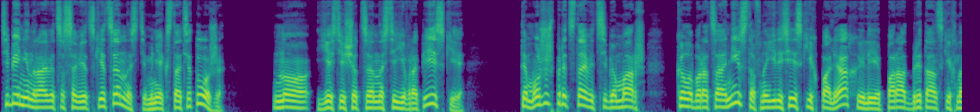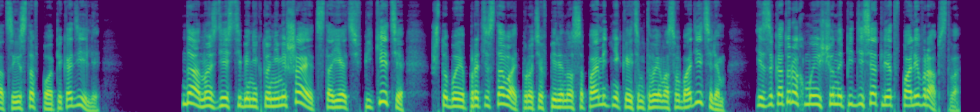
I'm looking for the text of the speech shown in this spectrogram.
«Тебе не нравятся советские ценности, мне, кстати, тоже. Но есть еще ценности европейские. Ты можешь представить себе марш коллаборационистов на Елисейских полях или парад британских нацистов по Пикадилли. Да, но здесь тебе никто не мешает стоять в пикете, чтобы протестовать против переноса памятника этим твоим освободителям, из-за которых мы еще на 50 лет впали в рабство.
